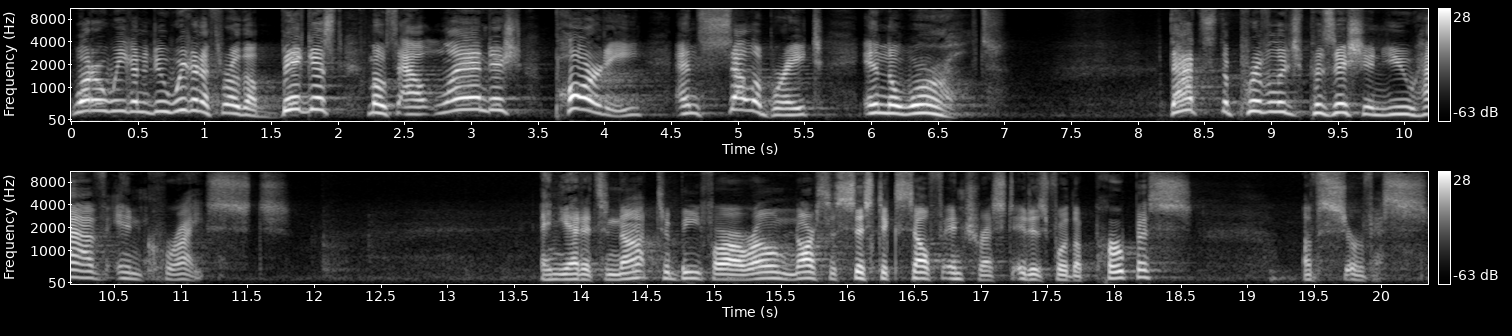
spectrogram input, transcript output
What are we going to do? We're going to throw the biggest, most outlandish party and celebrate in the world. That's the privileged position you have in Christ. And yet, it's not to be for our own narcissistic self interest, it is for the purpose of service.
